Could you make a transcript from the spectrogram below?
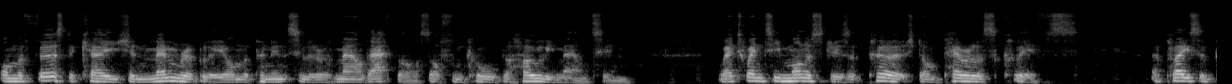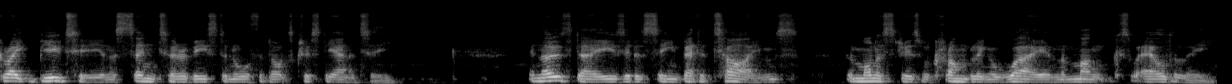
On the first occasion, memorably on the peninsula of Mount Athos, often called the Holy Mountain, where 20 monasteries are perched on perilous cliffs a place of great beauty and a center of Eastern Orthodox Christianity. In those days, it had seen better times. The monasteries were crumbling away and the monks were elderly.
